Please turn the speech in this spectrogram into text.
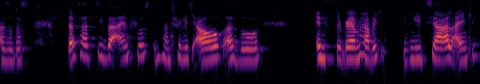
also das, das hat sie beeinflusst und natürlich auch, also Instagram habe ich initial eigentlich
